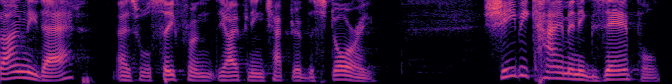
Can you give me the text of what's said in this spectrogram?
only that, as we'll see from the opening chapter of the story, she became an example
